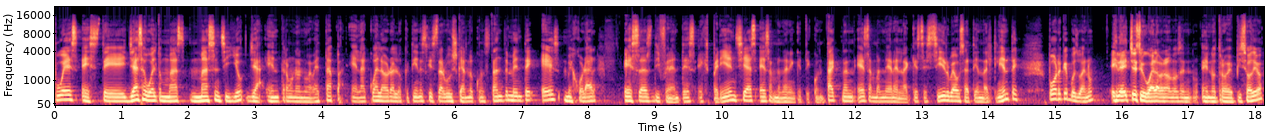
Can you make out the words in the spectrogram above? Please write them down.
pues este ya se ha vuelto más, más sencillo, ya entra una nueva etapa en la cual ahora lo que tienes que estar buscando constantemente es mejorar esas diferentes experiencias, esa manera en que te contactan, esa manera en la que se sirve o se atiende al cliente. Porque, pues bueno, y de hecho es igual hablamos en, en otro episodio,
